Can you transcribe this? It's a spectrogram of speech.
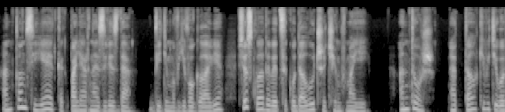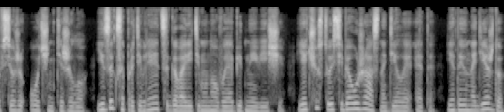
Антон сияет, как полярная звезда. Видимо, в его голове все складывается куда лучше, чем в моей. «Антош, Отталкивать его все же очень тяжело. Язык сопротивляется говорить ему новые обидные вещи. Я чувствую себя ужасно, делая это. Я даю надежду,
